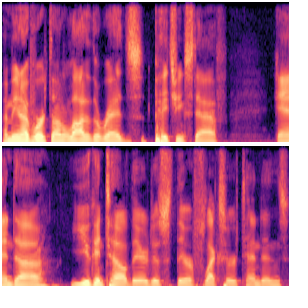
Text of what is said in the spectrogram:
I mean, I've worked on a lot of the Reds pitching staff, and uh, you can tell they're just their flexor tendons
